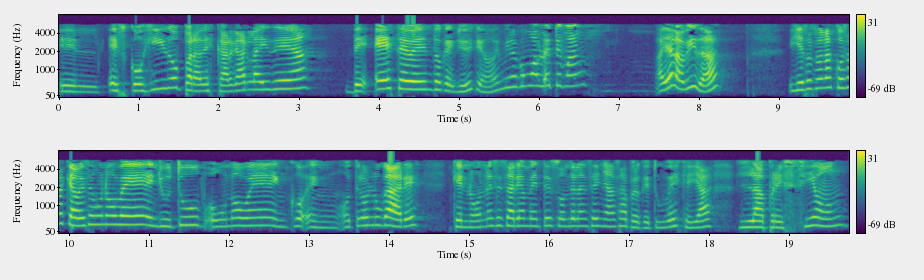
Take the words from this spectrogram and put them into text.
el escogido para descargar la idea de este evento que yo dije, ay, mira cómo habla este man. Allá la vida. Y esas son las cosas que a veces uno ve en YouTube o uno ve en, en otros lugares que no necesariamente son de la enseñanza, pero que tú ves que ya la presión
